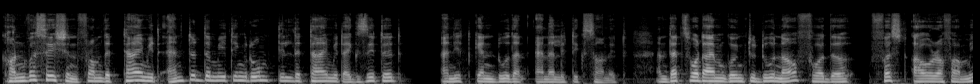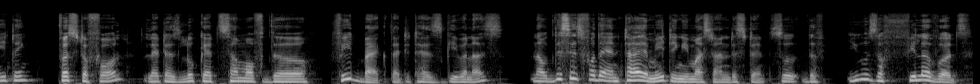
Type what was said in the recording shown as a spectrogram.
conversation from the time it entered the meeting room till the time it exited and it can do the analytics on it. And that's what I'm going to do now for the first hour of our meeting. First of all, let us look at some of the feedback that it has given us. Now, this is for the entire meeting, you must understand. So the use of filler words,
